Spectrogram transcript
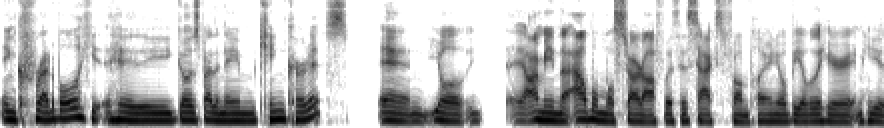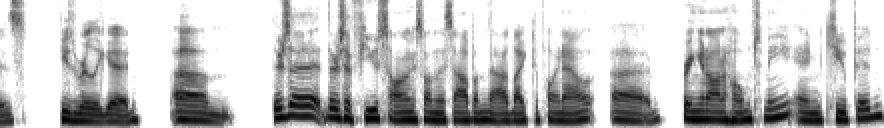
incredible. He, he goes by the name King Curtis, and you'll. I mean, the album will start off with his saxophone player, and You'll be able to hear it, and he is he's really good. Um, there's a there's a few songs on this album that I'd like to point out. Uh, Bring It On Home to Me and Cupid.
